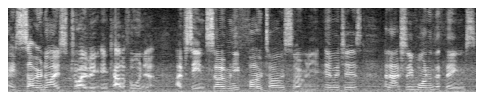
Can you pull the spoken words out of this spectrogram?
it's so nice driving in California. I've seen so many photos, so many images, and actually one of the things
